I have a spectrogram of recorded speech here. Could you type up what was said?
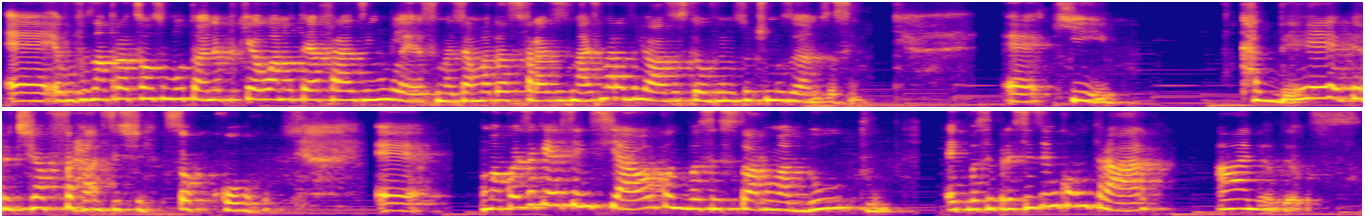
É, eu vou fazer uma tradução simultânea porque eu anotei a frase em inglês, mas é uma das frases mais maravilhosas que eu vi nos últimos anos, assim. É que. Cadê? Perdi a frase, gente, socorro. É, uma coisa que é essencial quando você se torna um adulto é que você precisa encontrar. Ai, meu Deus.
